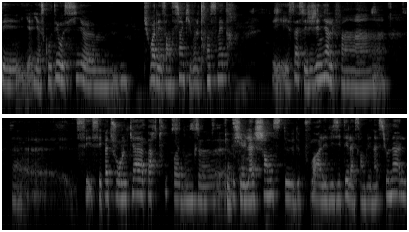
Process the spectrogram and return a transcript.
il y, y, a ce côté aussi, tu vois, les anciens qui veulent transmettre. Et, et ça, c'est génial. Enfin c'est pas toujours le cas partout. Quoi. Donc, euh, j'ai eu la chance de, pouvoir aller visiter l'Assemblée nationale.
